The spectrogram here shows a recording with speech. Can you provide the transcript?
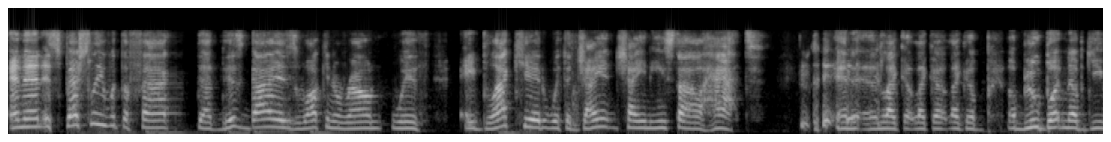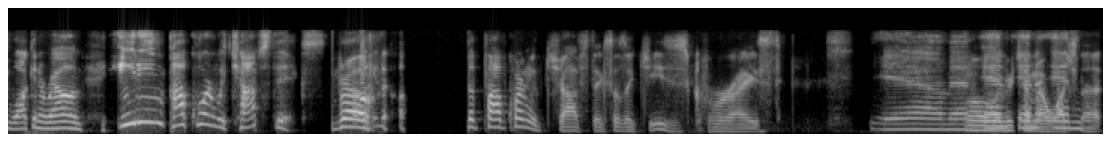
and then especially with the fact that this guy is walking around with a black kid with a giant Chinese style hat and, and like a like a like a, a blue button up gi walking around eating popcorn with chopsticks. Bro, You know? the popcorn with chopsticks. I was like, Jesus Christ. Yeah, man. Oh, and, every time and, I watch and, that.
